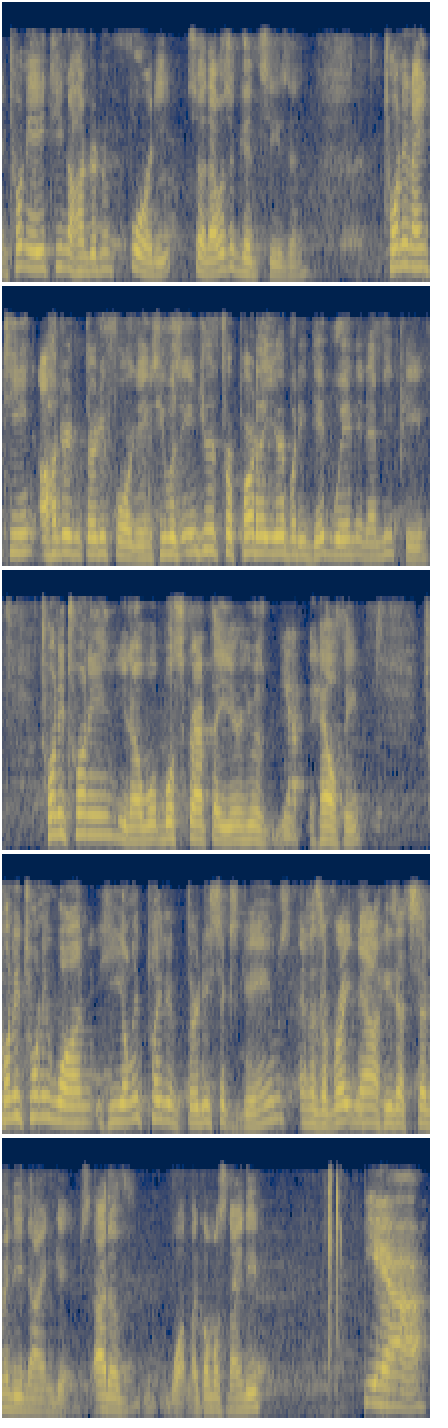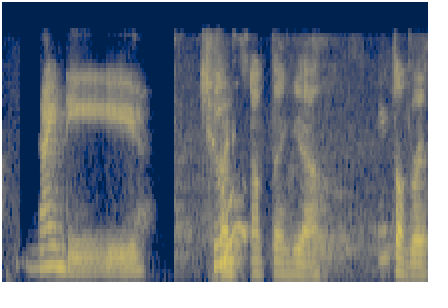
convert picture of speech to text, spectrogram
In 2018, 140. So that was a good season. 2019, 134 games. He was injured for part of the year, but he did win an MVP. 2020, you know, we'll, we'll scrap that year. He was Yep. healthy. 2021, he only played in 36 games, and as of right now, he's at 79 games out of what, like almost 90? Yeah, 92. 90 something, yeah. Sounds right.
